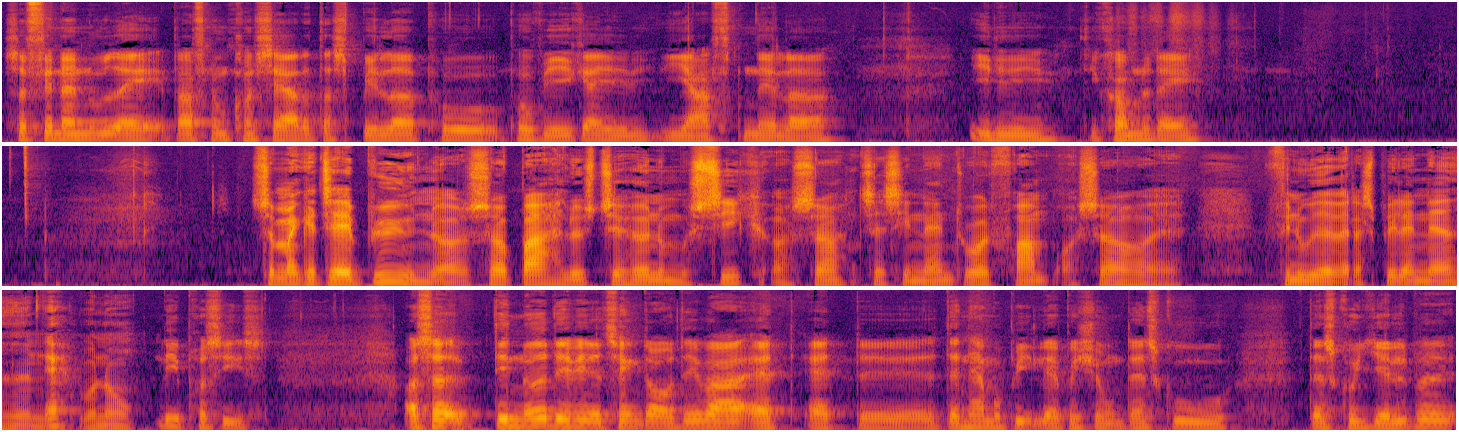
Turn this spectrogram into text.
så finder den ud af, hvad for nogle koncerter, der spiller på, på Vega i, i aften eller i de, de kommende dage. Så man kan tage i byen, og så bare have lyst til at høre noget musik, og så tage sin Android frem, og så øh, finde ud af, hvad der spiller i nærheden, ja, hvornår. lige præcis. Og så det er noget af det, vi har tænkt over, det var, at, at øh, den her mobilapplikation, den skulle, den skulle hjælpe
